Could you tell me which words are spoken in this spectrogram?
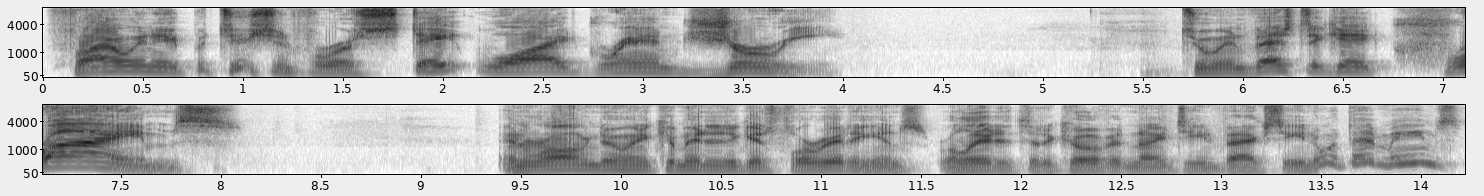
Filing a petition for a statewide grand jury to investigate crimes and wrongdoing committed against Floridians related to the COVID 19 vaccine. You know what that means?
